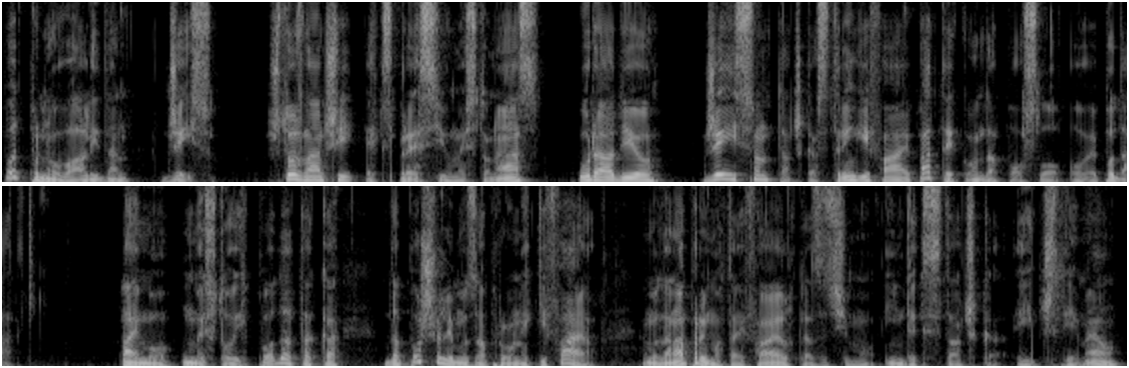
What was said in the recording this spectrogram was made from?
potpuno validan JSON. Što znači ekspresiju umjesto nas uradio json.stringify pa tek onda poslao ove podatke. Ajmo umjesto ovih podataka da pošaljemo zapravo neki file. Ajmo da napravimo taj file, kazat ćemo index.html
